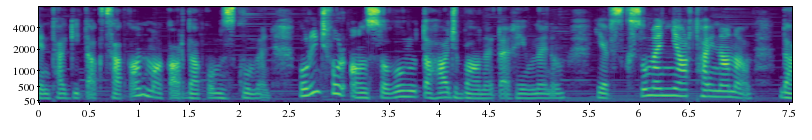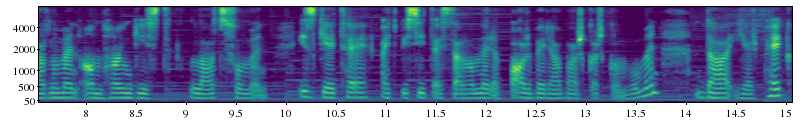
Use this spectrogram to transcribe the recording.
յենթագիտակցական մակարդակում զգում են, որ ինչ որ անսովոր ու տհաճ բան է տեղի ունենում եւ սկսում են նյարդայնանալ, դառնում են անհանգիստ, լացում են Իսկ եթե այդպիսի տեսարանները parberabar կրկնվում են, դա երբեք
